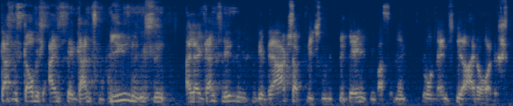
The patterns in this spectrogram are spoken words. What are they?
Das ist, glaube ich, eines der ganz wesentlichen, einer ganz wesentlichen gewerkschaftlichen Bedenken, was im Moment hier eine Rolle spielt.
